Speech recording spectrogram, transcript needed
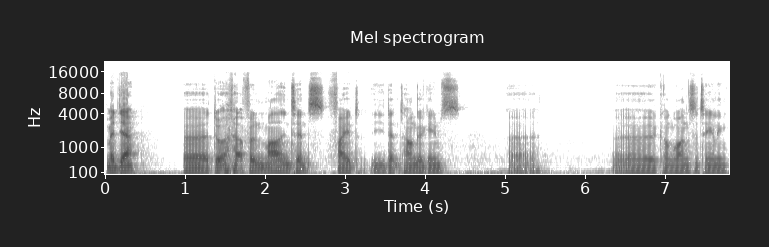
men ja, uh, det var i hvert fald en meget intens fight i den Hunger Games øh, øh, uh, uh, konkurrencetænkning.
